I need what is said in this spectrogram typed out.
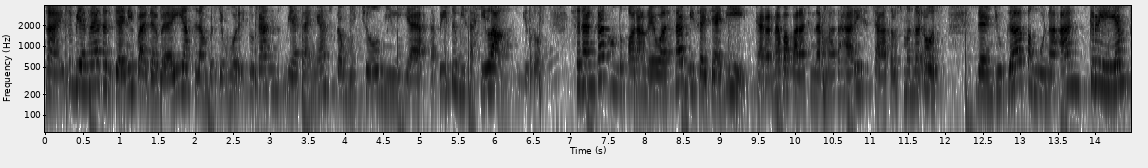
Nah, itu biasanya terjadi pada bayi yang sedang berjemur. Itu kan biasanya suka muncul milia, tapi itu bisa hilang gitu. Sedangkan untuk orang dewasa bisa jadi karena paparan sinar matahari secara terus-menerus dan juga penggunaan krim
